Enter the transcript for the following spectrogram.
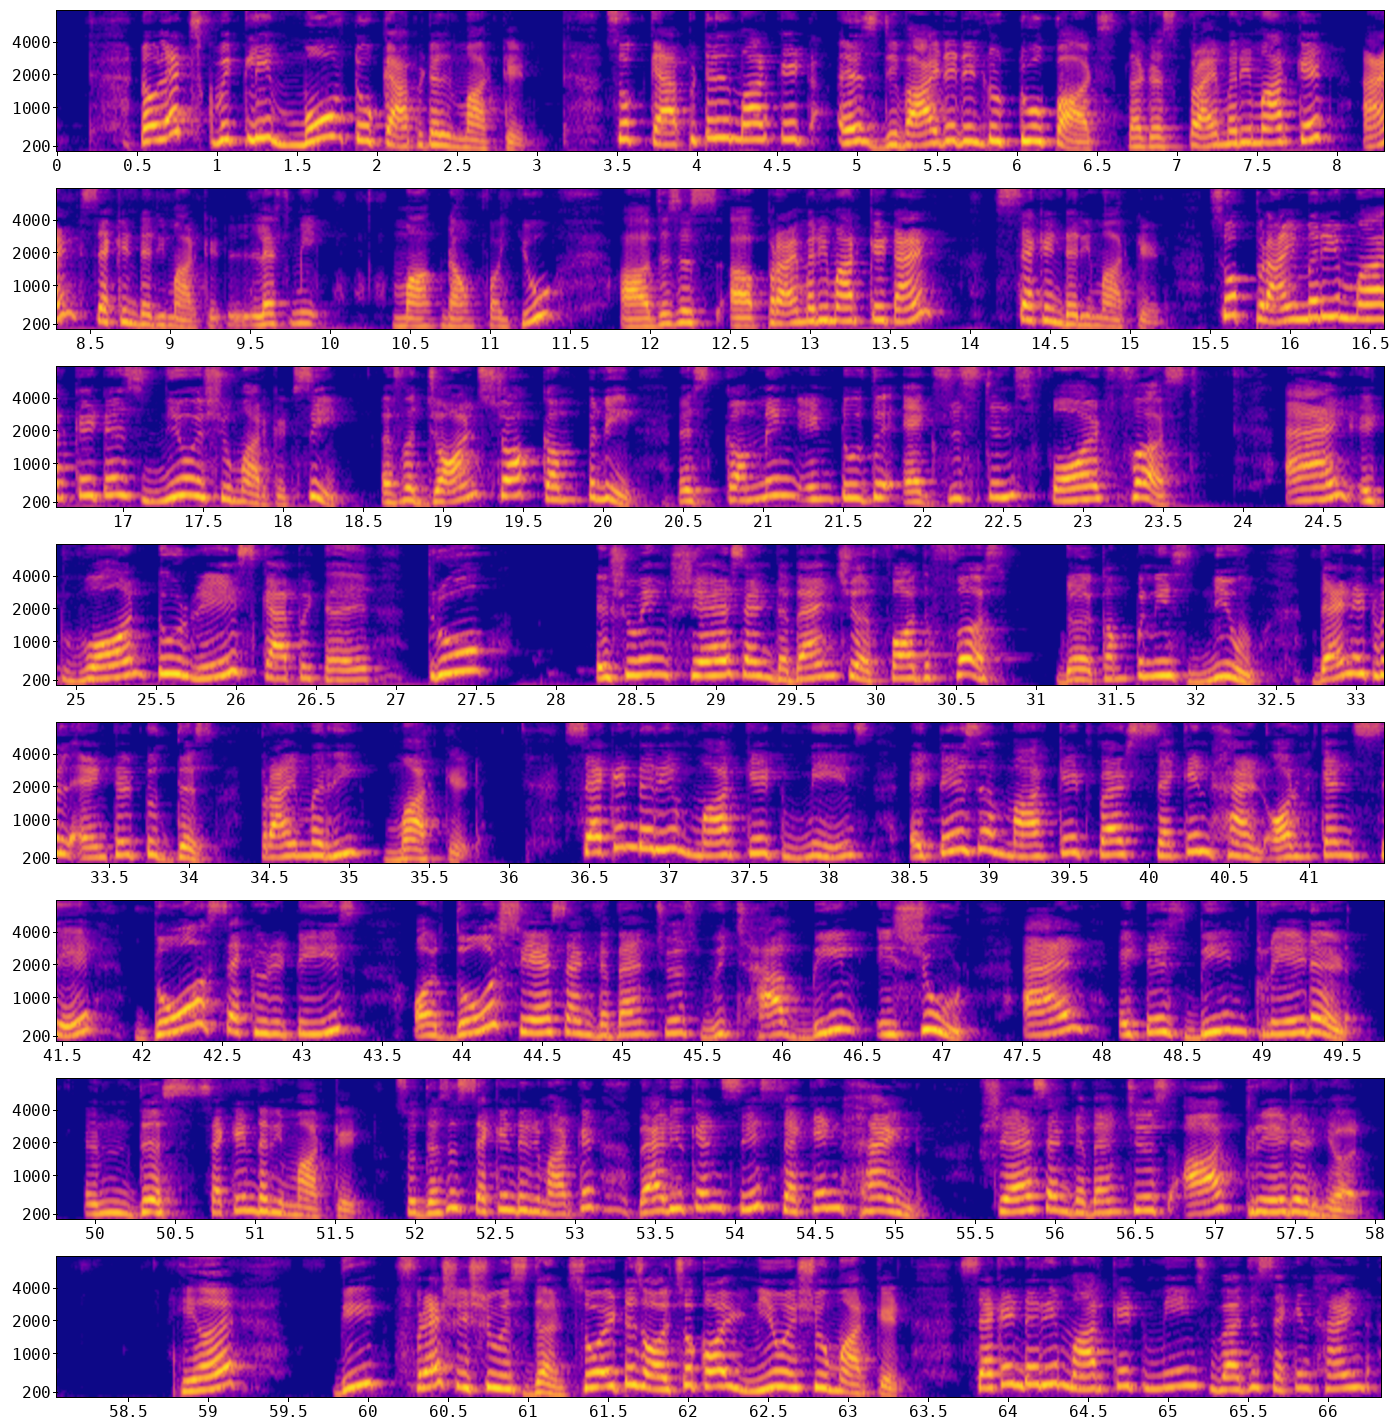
Now let's quickly move to capital market. So capital market is divided into two parts that is primary market and secondary market. Let me mark down for you. Uh, this is uh, primary market and secondary market. So primary market is new issue market. See if a joint stock company is coming into the existence for first and it want to raise capital through issuing shares and debenture for the first the company is new. Then it will enter to this primary market. Secondary market means it is a market where second hand or we can say those securities or those shares and debentures which have been issued and it is being traded in this secondary market. So this is secondary market where you can say second hand shares and debentures are traded here here the fresh issue is done. So it is also called new issue market. Secondary market means where the second hand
